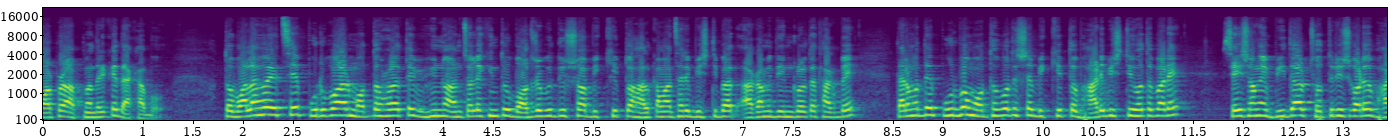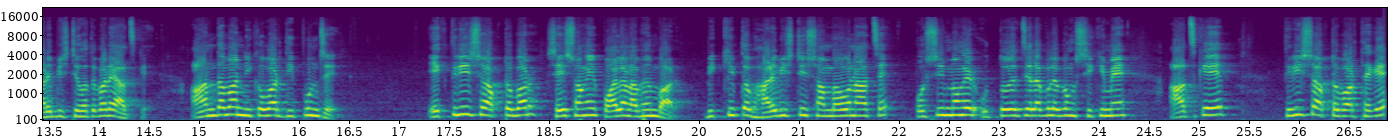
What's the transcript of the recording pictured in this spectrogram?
পরপর আপনাদেরকে দেখাবো। তো বলা হয়েছে, পূর্ব আর মধ্য ভারতে বিভিন্ন অঞ্চলে কিন্তু বজ্রবিদ্যুৎ সহ বিক্ষিপ্ত হালকা মাঝারি বৃষ্টিপাত আগামী দিনগুলোতে থাকবে। তার মধ্যে পূর্ব মধ্যপ্রদেশে বিক্ষিপ্ত ভারী বৃষ্টি হতে পারে। সেই সঙ্গে বিদর্ভ, ছত্তিশগড়েও ভারী বৃষ্টি হতে পারে আজকে। আন্দামান, নিকোবর, দ্বীপপুঞ্জে একত্রিশে অক্টোবর, সেই সঙ্গে পয়লা নভেম্বর বিক্ষিপ্ত ভারী বৃষ্টির সম্ভাবনা আছে। পশ্চিমবঙ্গের উত্তরের জেলাগুলো এবং সিকিমে আজকে তিরিশে অক্টোবর থেকে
